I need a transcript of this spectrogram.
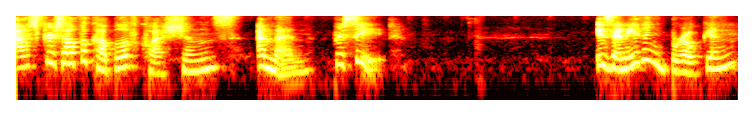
Ask yourself a couple of questions and then proceed. Is anything broken?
